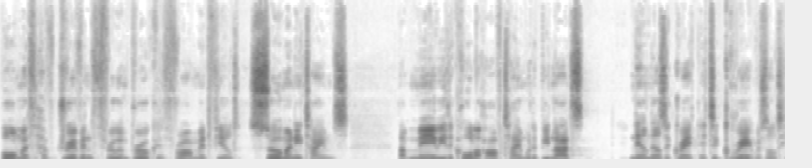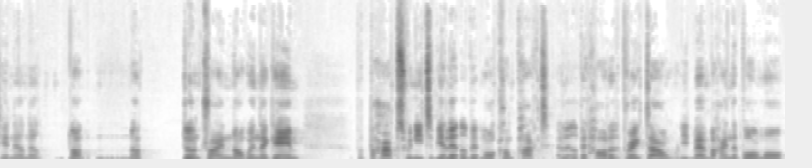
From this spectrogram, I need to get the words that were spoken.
Bournemouth have driven through and broken through our midfield so many times that maybe the call at half time would have been lads, nil nil's a great it's a great result here, nil nil. Not not don't try and not win the game, but perhaps we need to be a little bit more compact, a little bit harder to break down. We need men behind the ball more.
